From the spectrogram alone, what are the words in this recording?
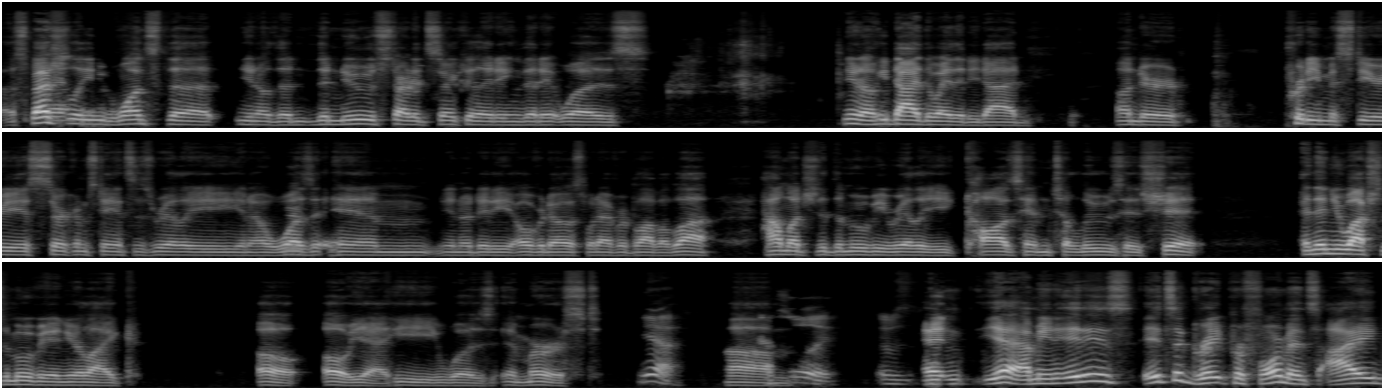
especially once the you know the the news started circulating that it was you know he died the way that he died under pretty mysterious circumstances really. You know was it him? You know did he overdose? Whatever blah blah blah. How much did the movie really cause him to lose his shit? And then you watch the movie and you're like oh oh yeah he was immersed Yeah. Um Absolutely. It was. and yeah i mean it is it's a great performance i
